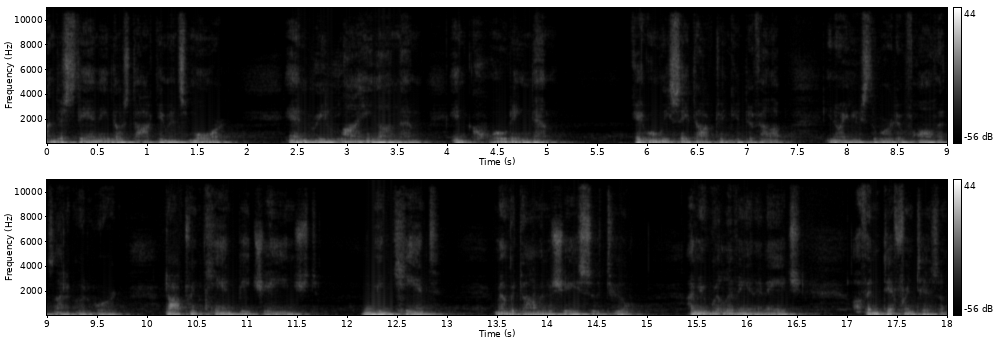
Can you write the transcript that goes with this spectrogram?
understanding those documents more and relying on them and quoting them. Okay, when we say doctrine can develop, you know, I use the word evolve, that's not a good word. Doctrine can't be changed. It mm-hmm. can't. Remember Dominus Jesu too. I mean, we're living in an age of indifferentism,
